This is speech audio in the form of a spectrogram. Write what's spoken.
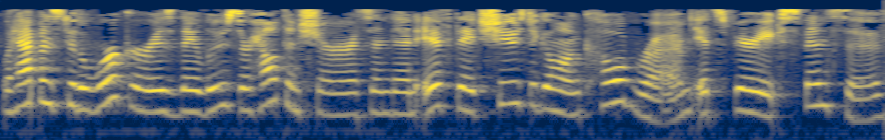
what happens to the worker is they lose their health insurance and then if they choose to go on Cobra, it's very expensive.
